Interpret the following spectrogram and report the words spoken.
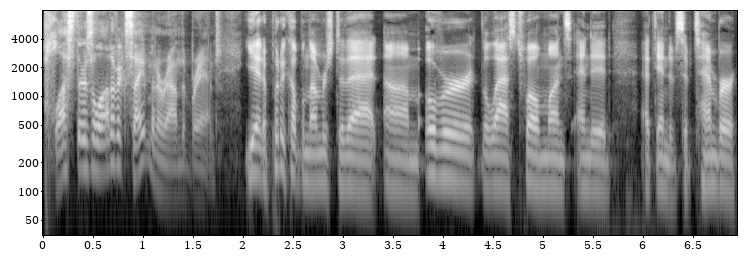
Plus, there's a lot of excitement around the brand. Yeah, to put a couple numbers to that, um, over the last 12 months, ended at the end of September,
